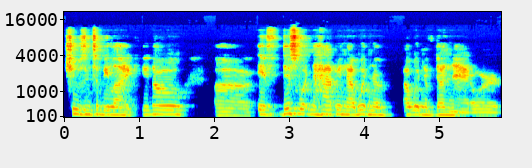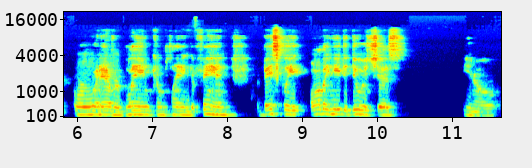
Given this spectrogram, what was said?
choosing to be like you know uh, if this wouldn't have happened, I wouldn't have I wouldn't have done that or or whatever. Blame, complain, defend. Basically, all they need to do is just you know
